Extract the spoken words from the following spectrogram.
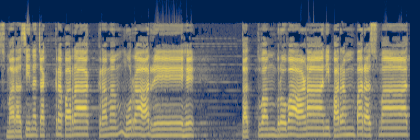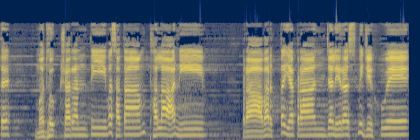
स्मरसि न चक्रपराक्रमम् मुरारेः। तत्त्वम् ब्रुवाणानि परम् परस्मात् मधुक्षरन्तीव सताम् फलानि। प्रावर्तय प्राञ्जलिरस्मि जिह्वे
